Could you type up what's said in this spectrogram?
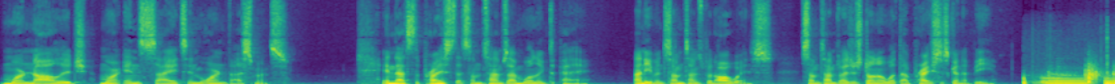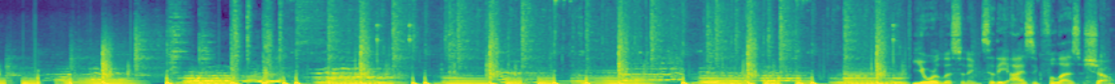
more knowledge, more insights, and more investments. And that's the price that sometimes I'm willing to pay. Not even sometimes, but always. Sometimes I just don't know what that price is going to be. You're listening to The Isaac Velez Show,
